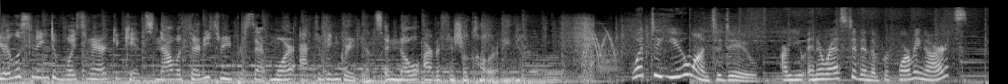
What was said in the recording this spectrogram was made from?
You're listening to Voice America Kids, now with 33% more active ingredients and no artificial coloring. What do you want to do? Are you interested in the performing arts?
